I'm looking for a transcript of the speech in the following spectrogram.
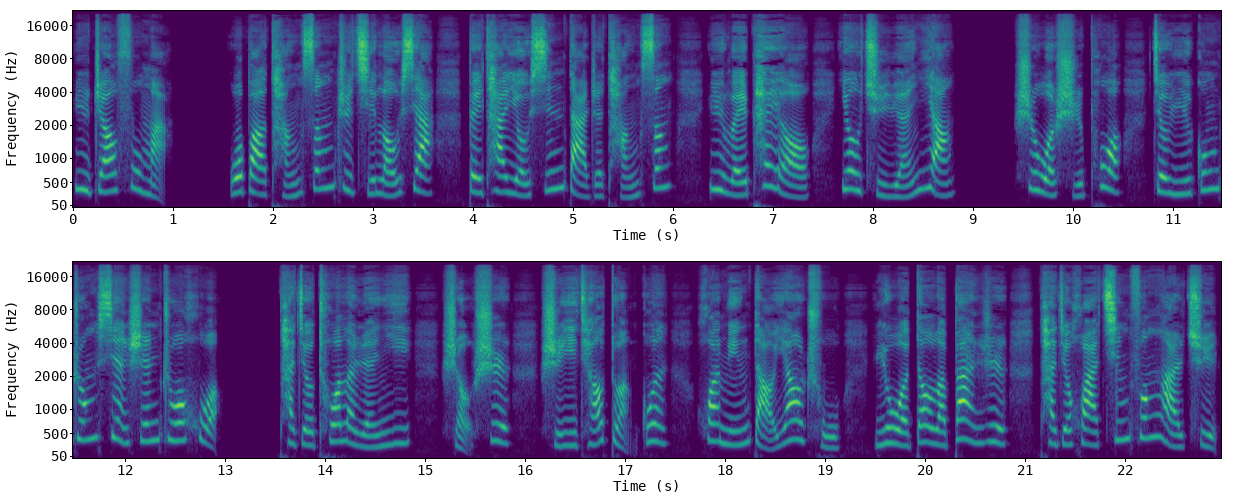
欲招驸马。我保唐僧至其楼下，被他有心打着唐僧，欲为配偶，又取元阳。”是我识破，就于宫中现身捉获，他就脱了人衣，手势使一条短棍，唤名捣药杵，与我斗了半日，他就化清风而去。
